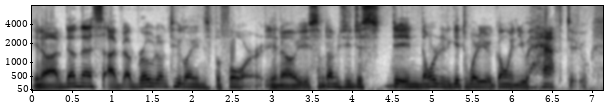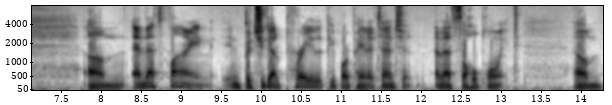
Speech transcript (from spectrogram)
You know, I've done this. I've, I've rode on two lanes before. You know, you, sometimes you just, in order to get to where you're going, you have to. Um, and that's fine. But you got to pray that people are paying attention. And that's the whole point. Um,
